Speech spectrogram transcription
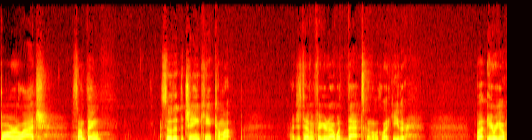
bar latch something so that the chain can't come up. I just haven't figured out what that's going to look like either. But here we go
